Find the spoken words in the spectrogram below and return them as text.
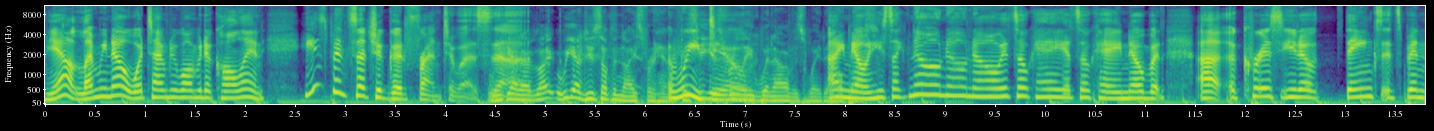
yeah, let me know. What time do you want me to call in? He's been such a good friend to us. We Uh, gotta like we gotta do something nice for him. We he do. really went out of his way to. I know, us. and he's like, no, no, no, it's okay, it's okay, no, but uh, uh, Chris, you know, thanks. It's been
